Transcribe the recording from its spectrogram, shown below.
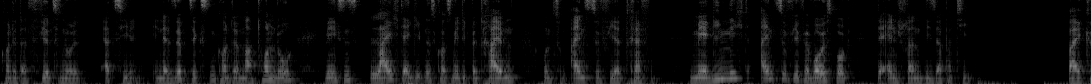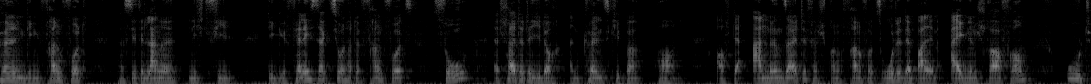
konnte das 4 zu 0 erzielen. In der 70. konnte Matondo wenigstens leichte Ergebniskosmetik betreiben und zum 1 zu 4 treffen. Mehr ging nicht, 1 zu 4 für Wolfsburg, der Endstand dieser Partie. Bei Köln gegen Frankfurt passierte lange nicht viel. Die gefährlichste Aktion hatte Frankfurts So, er scheiterte jedoch an Kölns Keeper Horn. Auf der anderen Seite versprang Frankfurts Rode der Ball im eigenen Strafraum. Uth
